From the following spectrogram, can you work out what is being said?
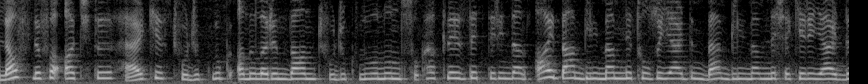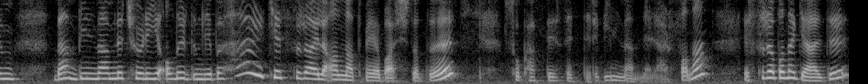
laf lafı açtı. Herkes çocukluk anılarından, çocukluğunun sokak lezzetlerinden ay ben bilmem ne tozu yerdim, ben bilmem ne şekeri yerdim, ben bilmem ne çöreği alırdım diye böyle herkes sırayla anlatmaya başladı. Sokak lezzetleri bilmem neler falan. E sıra bana geldi.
